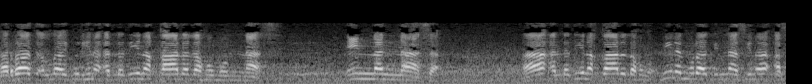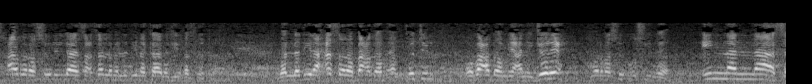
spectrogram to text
مرات الله يقول هنا الذين قال لهم الناس إن الناس ها الذين قال لهم مين المراد بالناس هنا؟ أصحاب رسول الله صلى الله عليه وسلم الذين كانوا في غزوة والذين حصل بعضهم ان قتل وبعضهم يعني جرح والرسول أصيب. إن الناس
